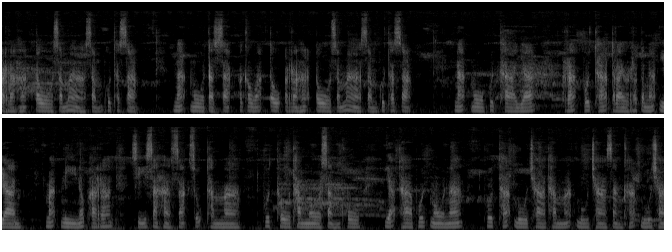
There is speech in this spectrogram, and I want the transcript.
อะระหะโตสัมมาสัมพุทธัสสะนะโมตัสสะภะคะวะโตอะระหะโตสัมมาสัมพุทธัสสะนะโมพุทธายะ พระพุทธไตรรัตนญาณมณีนพราชสีสหัสสุธรรมา พุทโธธรรมโมสังโฆยะธาพุทโมนะพุทธบูชาธรรมบูชาสังฆบูชา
